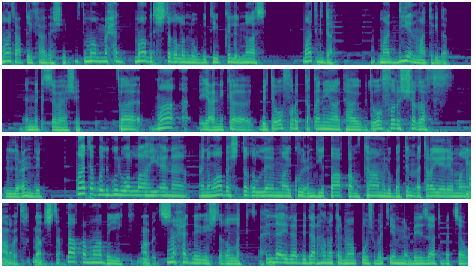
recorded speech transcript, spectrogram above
ما تعطيك هذا الشيء. أنت ما ما حد ما بتشتغل إنه بتجيب كل الناس ما تقدر. ماديا ما تقدر إنك تسوي هالشيء. فما يعني بتوفر التقنيات هاي وبتوفر الشغف اللي عندك ما تبغى تقول والله أنا أنا ما بشتغل لين ما يكون عندي طاقم كامل وبتم أتريا لين ما ما. ما بتشتغل. الطاقم ما بيك. ما بتشتغل. وما حد بيبي يشتغل لك. صحيح. إلا إذا بدرهمك المنقوش وبتجمع بيزات وبتسوي.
